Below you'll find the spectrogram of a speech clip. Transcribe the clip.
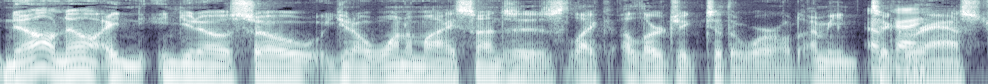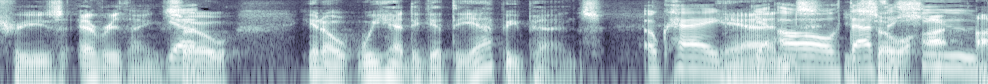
No, no, and, and, you know, so you know, one of my sons is like allergic to the world. I mean, to Okay. grass, trees, everything. Yep. So you know, we had to get the EpiPens. Okay. Yeah. Oh, that's a so I- I- huge, oh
